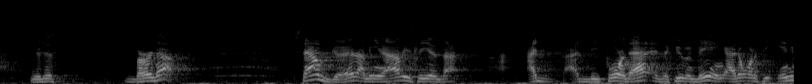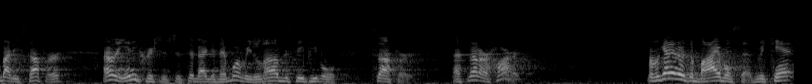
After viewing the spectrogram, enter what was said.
you're just burned up. Sounds good. I mean, obviously, I, I'd, I'd be for that as a human being. I don't want to see anybody suffer. I don't think any Christians should sit back and say, boy, we love to see people suffer. That's not our heart. But we got to know what the Bible says. We can't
